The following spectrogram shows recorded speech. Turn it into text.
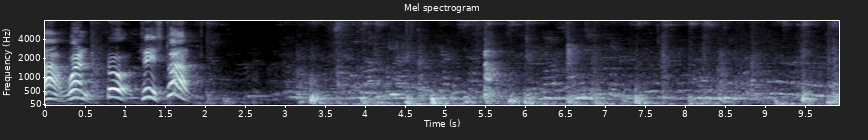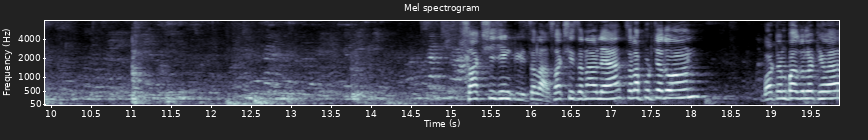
हां one two three start Sakshi जिंकली. चला साक्षीचं नाव लिहा. चला पुढच्या दोन. बॉटल बाजूला ठेवा.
